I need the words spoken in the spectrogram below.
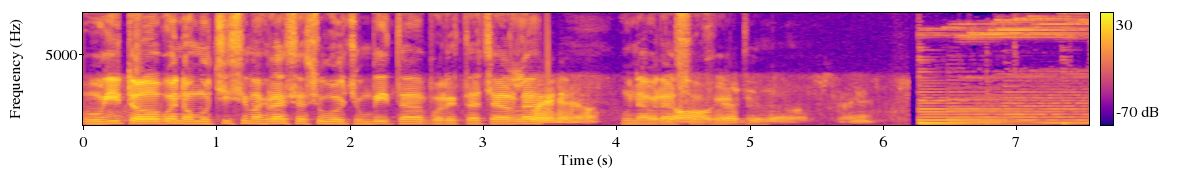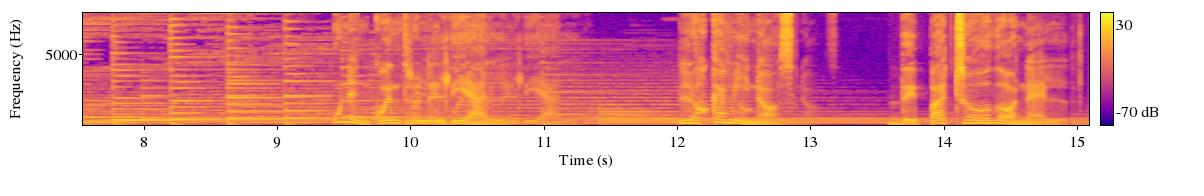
Huguito, bueno, muchísimas gracias Hugo Chumbita por esta charla. Bueno, un abrazo fuerte. ¿eh? Un encuentro en el dial. Los caminos de Pacho O'Donnell.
